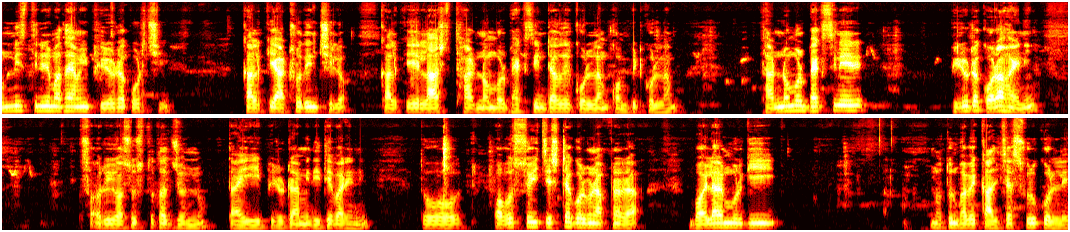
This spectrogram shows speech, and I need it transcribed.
উনিশ দিনের মাথায় আমি ভিডিওটা করছি। কালকে আঠেরো দিন ছিল। কালকে লাস্ট থার্ড নম্বর ভ্যাকসিনটা ওদের করলাম কমপ্লিট করলাম। থার্ড নম্বর ভ্যাকসিনের ভিডিওটা করা হয়নি। শরীর অসুস্থতার জন্য। তাই ভিডিওটা আমি দিতে পারিনি। তো অবশ্যই চেষ্টা করবেন আপনারা। ব্রয়লার মুরগি নতুনভাবে কালচার শুরু করলে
